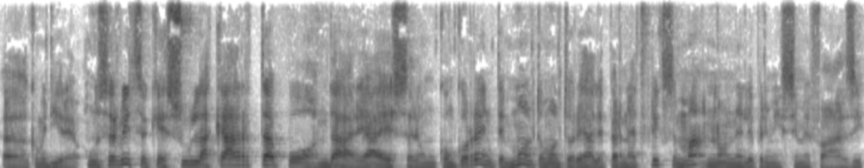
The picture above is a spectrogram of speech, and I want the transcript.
uh, come dire, un servizio che sulla carta può andare a essere un concorrente molto molto reale per Netflix, ma non nelle primissime fasi.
